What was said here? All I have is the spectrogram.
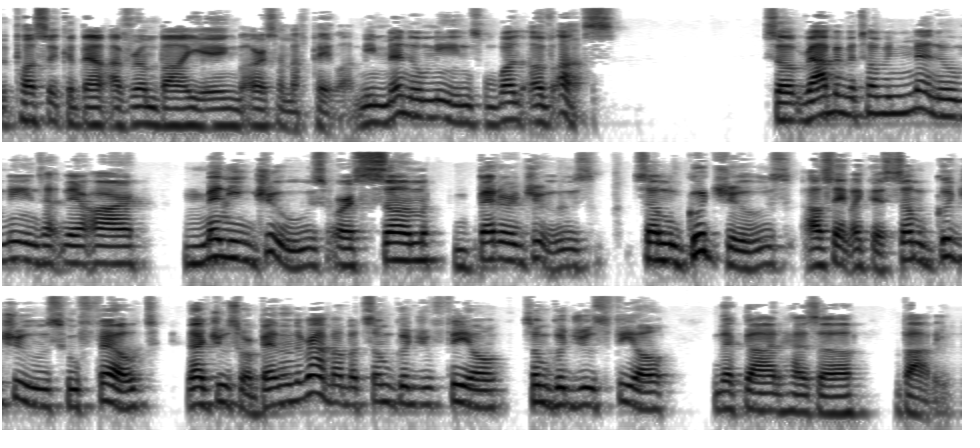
The pasuk about Avram buying Ma'aras HaMachpelah. Mimenu means one of us. So Rabim Betovim Mimenu means that there are many Jews or some better Jews some good Jews, I'll say it like this, some good Jews who felt, not Jews who are better than the rabbi, but some good Jews feel, some good Jews feel that God has a body.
